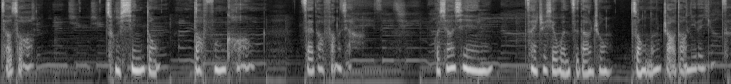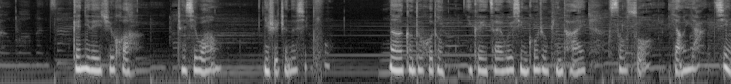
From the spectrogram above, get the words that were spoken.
叫做《从心动到疯狂，再到放下》。我相信，在这些文字当中，总能找到你的影子。给你的一句话，真希望你是真的幸福。那更多互动，你可以在微信公众平台搜索“杨雅静”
